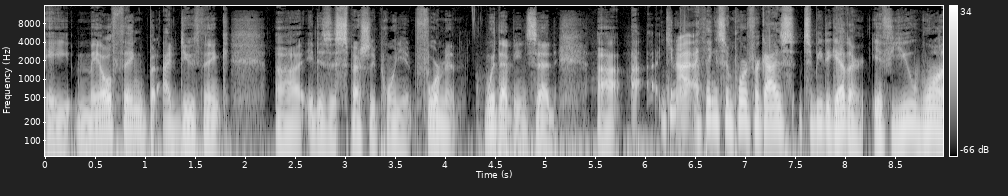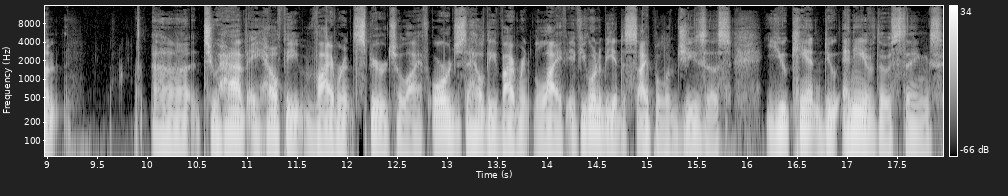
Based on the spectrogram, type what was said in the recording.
a male thing, but I do think uh, it is especially poignant for men. With that being said, uh, you know I think it's important for guys to be together. If you want uh, to have a healthy, vibrant spiritual life or just a healthy, vibrant life. If you want to be a disciple of Jesus, you can't do any of those things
